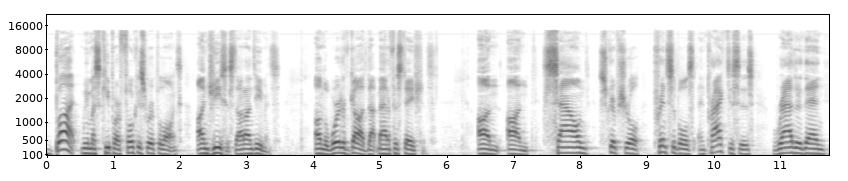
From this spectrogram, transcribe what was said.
but we must keep our focus where it belongs on Jesus, not on demons, on the Word of God, not manifestations, on, on sound scriptural principles and practices rather than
